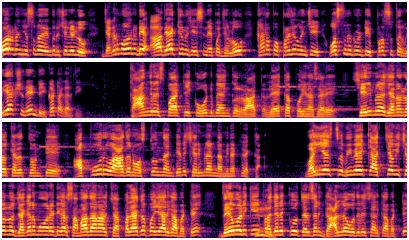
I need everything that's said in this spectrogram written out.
పోరాటం చేస్తున్నారు ఇద్దరు చెల్లెళ్ళు. జగన్మోహన్ రెడ్డి ఆ వ్యాఖ్యలు చేసిన నేపథ్యంలో కడప ప్రజల నుంచి వస్తున్నటువంటి ప్రస్తుత రియాక్షన్ ఏంటి? కట్టాగారిది కాంగ్రెస్ పార్టీకి ఓటు బ్యాంకు రాక లేకపోయినా సరే షర్మిల జనంలోకి వెళుతుంటే అపూర్వ ఆదరణ వస్తుందంటేనే షర్మిలని నమ్మినట్టు లెక్క. వైఎస్ వివేక్ హత్య విషయంలో జగన్మోహన్ రెడ్డి గారు సమాధానాలు చెప్పలేకపోయారు కాబట్టి దేవుడికి ప్రజలకు తెలుసని గాల్లో వదిలేశారు కాబట్టి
